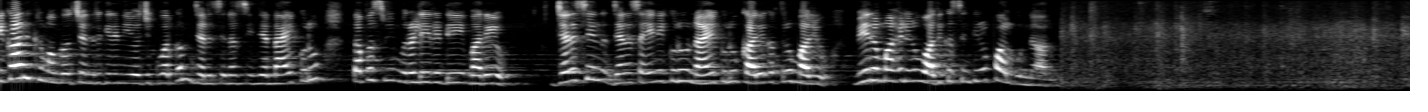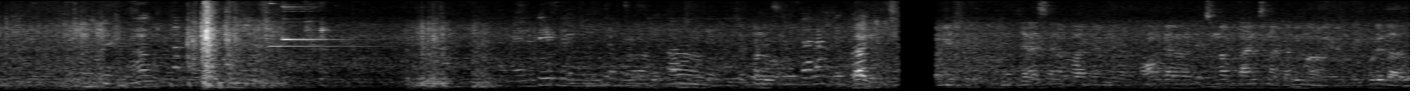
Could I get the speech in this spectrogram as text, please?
ఈ కార్యక్రమంలో చంద్రగిరి నియోజకవర్గం జనసేన సీనియర్ నాయకులు తపస్వి మురళీరెడ్డి మరియు మరియు జనసేన జన సైనికులు నాయకులు కార్యకర్తలు మరియు వీర మహిళలు అధిక సంఖ్యలో పాల్గొన్నారు. జనసేన పార్టీ పవన్ కళ్యాణ్ అంటే చిన్నప్పటి నుంచి నాకు అభిమానం. ఇప్పుడే కాదు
